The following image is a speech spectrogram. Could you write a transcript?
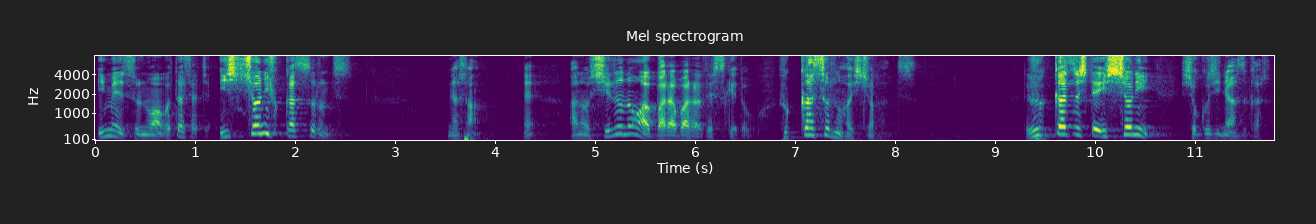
イメージするのは私たちは一緒に復活するんです。皆さん、ね、あの死ぬのはバラバラですけど復活するのは一緒なんです。復活して一緒に食事に預かる。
